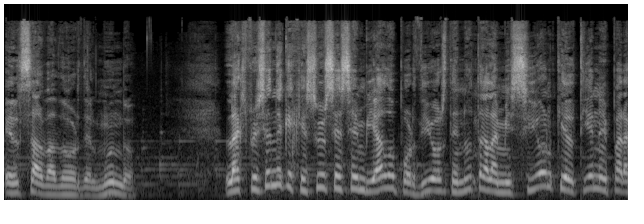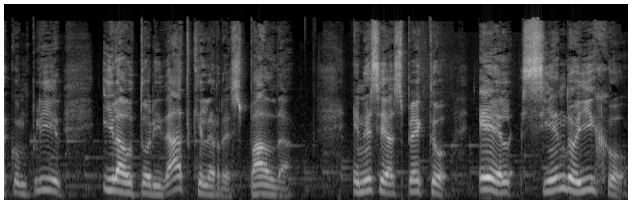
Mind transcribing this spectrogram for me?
el Salvador del mundo. La expresión de que Jesús es enviado por Dios denota la misión que Él tiene para cumplir y la autoridad que le respalda. En ese aspecto, Él, siendo Hijo,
